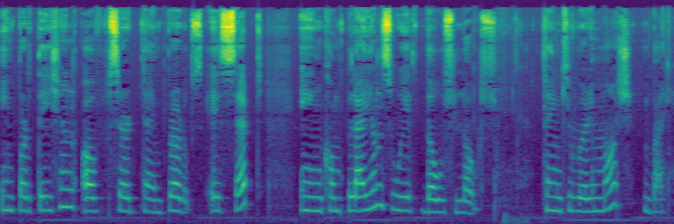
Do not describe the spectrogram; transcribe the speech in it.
importation of certain products, except in compliance with those laws. Thank you very much. Bye.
